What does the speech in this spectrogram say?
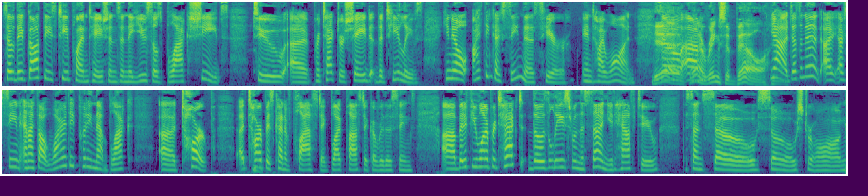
So they've got these tea plantations, and they use those black sheets to uh, protect or shade the tea leaves. You know, I think I've seen this here in Taiwan. Yeah, So, it kind of um, rings a bell. yeah, doesn't it? I, I've seen, and I thought, why are they putting that black uh, tarp? A tarp is kind of plastic, black plastic over those things. Uh, but if you want to protect those leaves from the sun, you'd have to. The sun's so, so strong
